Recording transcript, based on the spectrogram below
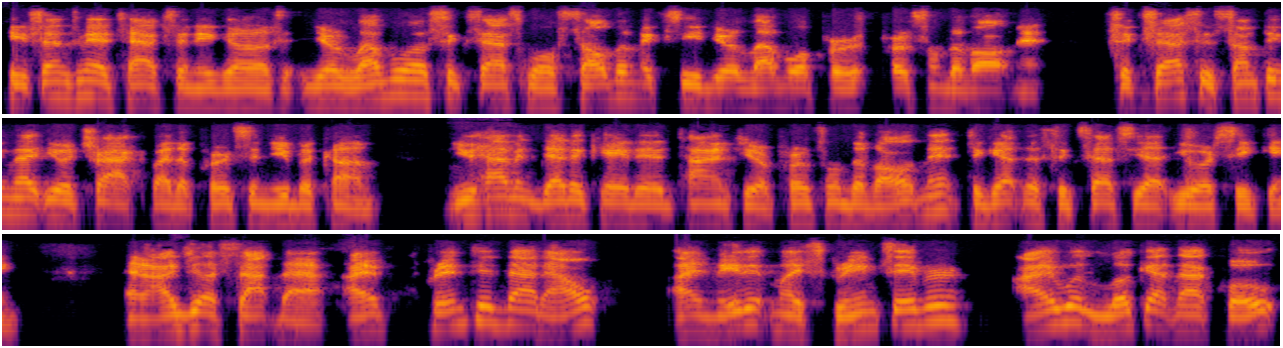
he sends me a text and he goes, Your level of success will seldom exceed your level of per- personal development. Success is something that you attract by the person you become. You mm-hmm. haven't dedicated time to your personal development to get the success that you are seeking. And I just sat that. I printed that out. I made it my screensaver I would look at that quote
